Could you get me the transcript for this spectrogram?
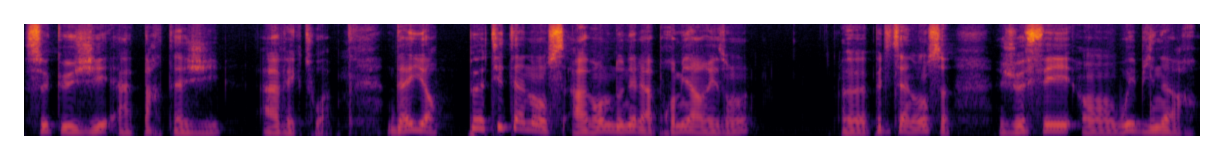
ce que j'ai à partager avec toi? D'ailleurs, petite annonce avant de donner la première raison, euh, petite annonce, je fais un webinar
